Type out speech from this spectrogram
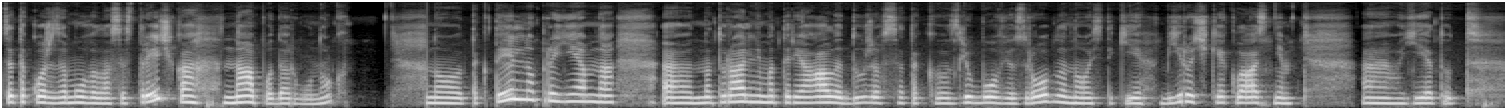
Це також замовила сестричка на подарунок. Воно тактильно приємно, е, натуральні матеріали, дуже все так з любов'ю зроблено. Ось такі бірочки класні. Е, Є тут е,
